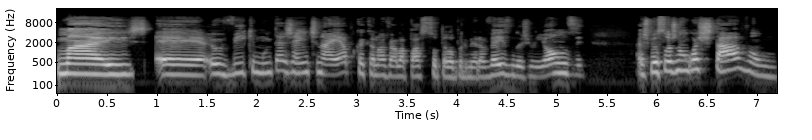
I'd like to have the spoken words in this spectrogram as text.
Mas é, eu vi que muita gente, na época que a novela passou pela primeira vez, em 2011, as pessoas não gostavam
